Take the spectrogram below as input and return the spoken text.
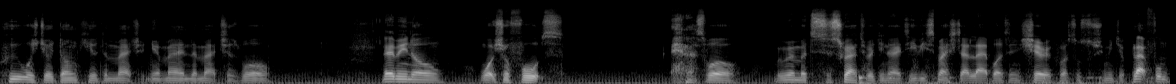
who was your donkey of the match and your man in the match as well. Let me know what's your thoughts. And as well, remember to subscribe to Red United TV, smash that like button, share it across all social media platforms.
